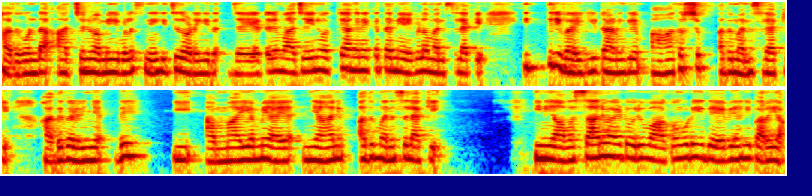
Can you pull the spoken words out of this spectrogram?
അതുകൊണ്ട് അച്ഛനും അമ്മയും ഇവളെ സ്നേഹിച്ചു തുടങ്ങിയത്. ജയേട്ടനും അജയനും ഒക്കെ അങ്ങനെയൊക്കെ തന്നെ ഇവളെ മനസ്സിലാക്കി. ഇത്തിരി വൈകിട്ടാണെങ്കിലും ആദർശം അത് മനസ്സിലാക്കി. അത് കഴിഞ്ഞ് ദേ ഈ അമ്മായിയമ്മയായ ഞാനും അത് മനസ്സിലാക്കി. ഇനി അവസാനമായിട്ട് ഒരു വാക്കും കൂടി ഈ ദേവയാനി പറയാ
